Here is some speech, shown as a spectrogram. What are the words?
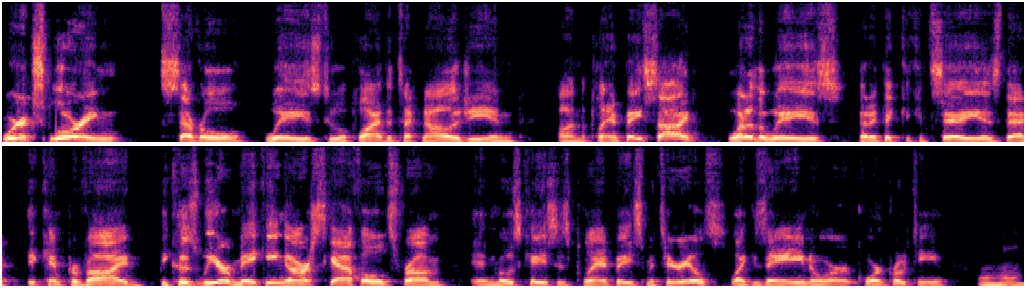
We're exploring several ways to apply the technology and on the plant-based side. One of the ways that I think you could say is that it can provide because we are making our scaffolds from in most cases plant-based materials like zein or corn protein mm-hmm.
